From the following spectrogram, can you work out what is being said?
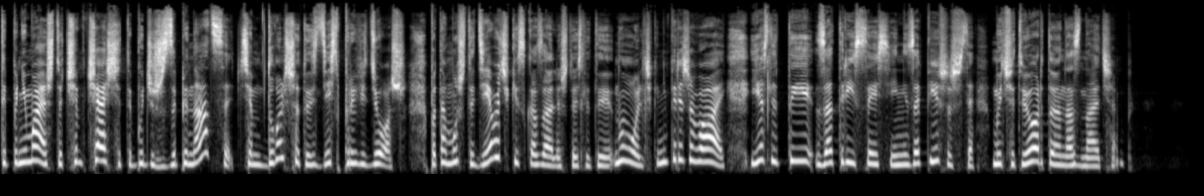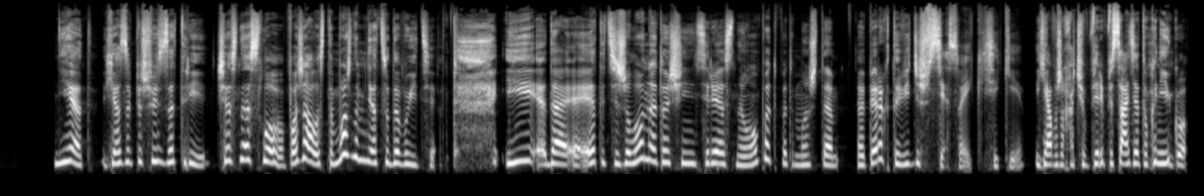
Ты понимаешь, что чем чаще ты будешь запинаться, тем дольше ты здесь проведешь. Потому что девочки сказали, что если ты, ну, Олечка, не переживай, если ты за три сессии не запишешься, мы четвертую назначим. Нет, я запишусь за три. Честное слово, пожалуйста, можно мне отсюда выйти? И да, э, это тяжело, но это очень интересный опыт, потому что, во-первых, ты видишь все свои косяки. Я уже хочу переписать эту книгу.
